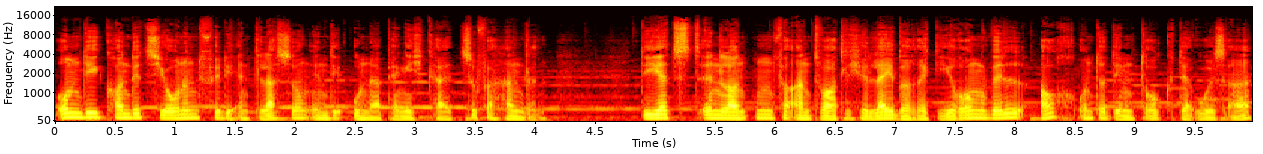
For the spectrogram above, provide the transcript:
um die Konditionen für die Entlassung in die Unabhängigkeit zu verhandeln. Die jetzt in London verantwortliche Labour-Regierung will, auch unter dem Druck der USA,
